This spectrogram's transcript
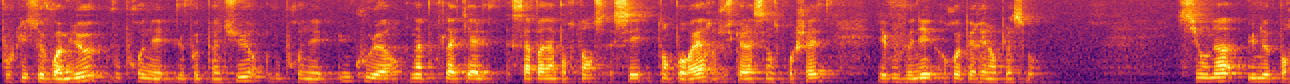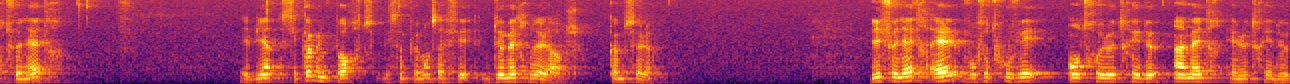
pour qu'il se voit mieux, vous prenez le pot de peinture, vous prenez une couleur, n'importe laquelle, ça n'a pas d'importance, c'est temporaire jusqu'à la séance prochaine, et vous venez repérer l'emplacement. Si on a une porte-fenêtre, eh bien c'est comme une porte, mais simplement ça fait 2 mètres de large, comme cela. Les fenêtres, elles, vont se trouver entre le trait de 1 mètre et le trait de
